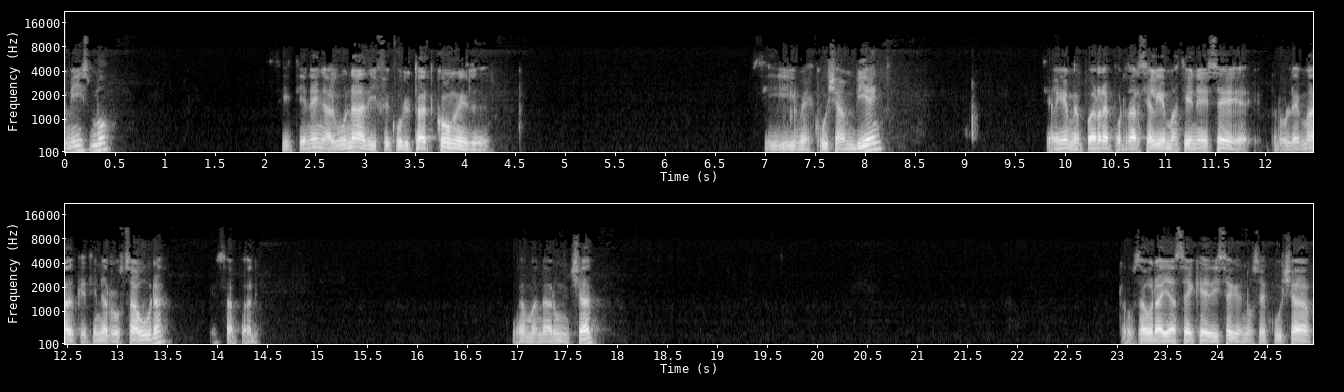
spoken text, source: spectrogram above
mismo, si tienen alguna dificultad con el, si me escuchan bien, si alguien me puede reportar si alguien más tiene ese problema que tiene Rosaura, voy a mandar un chat. Rosaura ya sé que dice que no se escucha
